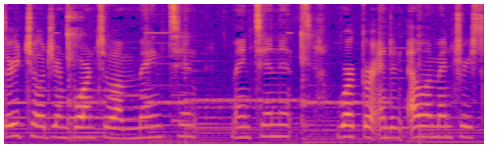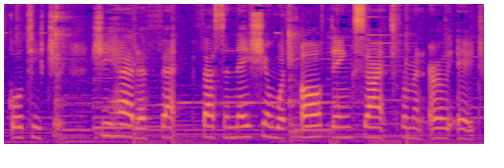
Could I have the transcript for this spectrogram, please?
three children born to a maintenance worker and an elementary school teacher, she had a fa- fascination with all things science from an early age.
